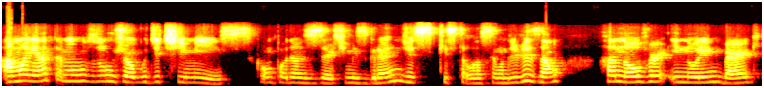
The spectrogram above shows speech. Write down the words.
Amanhã temos um jogo de times, como podemos dizer, times grandes que estão na segunda divisão. Hannover e Nuremberg.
